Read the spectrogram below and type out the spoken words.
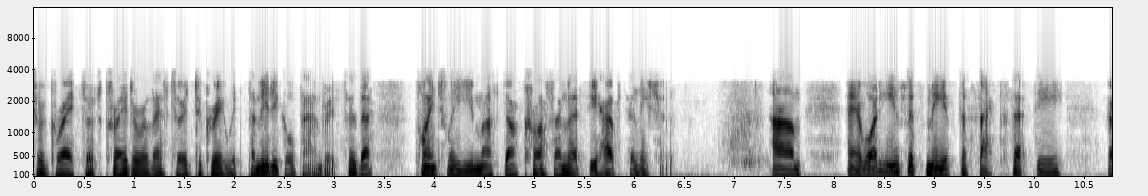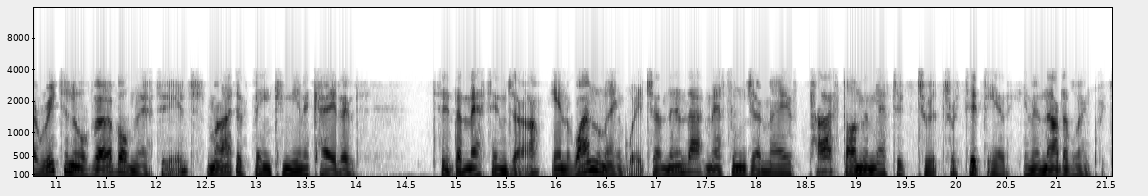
to a greater, greater or lesser degree with political boundaries. So that point where you must not cross unless you have permission. Um, and what interests me is the fact that the original verbal message might have been communicated to the messenger in one language, and then that messenger may have passed on the message to its recipient in another language.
